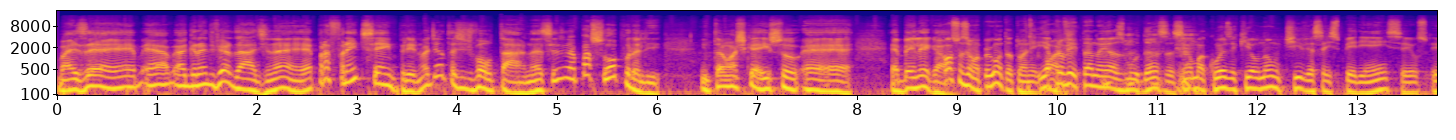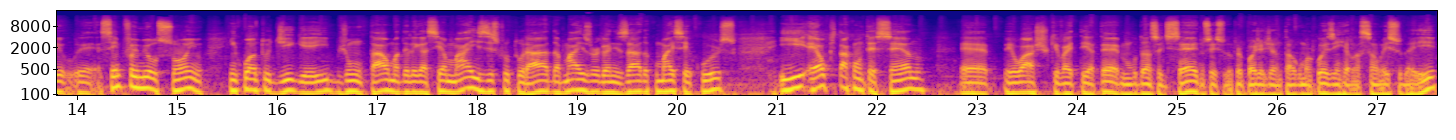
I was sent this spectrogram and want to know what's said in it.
Mas é, é, é a, a grande verdade, né? É para frente sempre. Não adianta a gente voltar né? Você já passou por ali. Então acho que é isso, é, é, é bem legal. Posso fazer uma pergunta, Tony? E aproveitando aí as mudanças, assim, é uma coisa que eu não tive essa experiência, eu, eu é, sempre foi meu sonho, enquanto DIG aí, juntar uma delegacia mais estruturada, mais organizada, com mais recursos. E é o que está acontecendo. É, eu acho que vai ter até mudança de sede, não sei se o doutor pode adiantar alguma coisa em relação a isso daí.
